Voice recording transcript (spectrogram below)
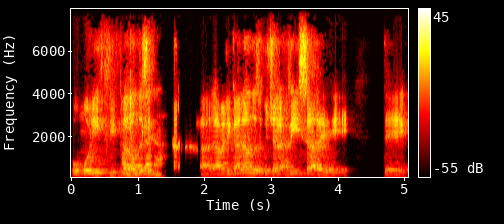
humorística donde se, la americana donde se escuchan las risas de, de,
